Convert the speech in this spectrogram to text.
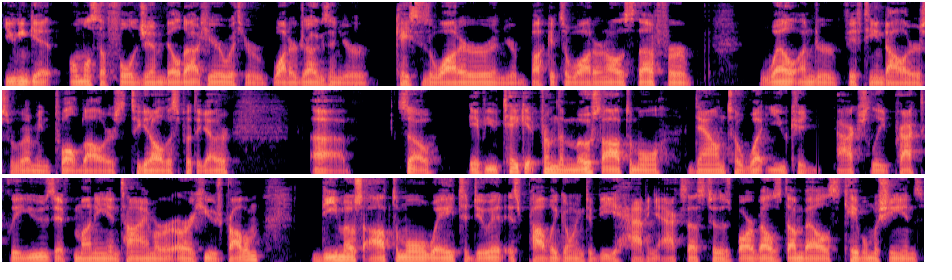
you can get almost a full gym build out here with your water jugs and your cases of water and your buckets of water and all this stuff for well under $15. I mean, $12 to get all this put together. Uh, so if you take it from the most optimal down to what you could actually practically use if money and time are, are, a huge problem, the most optimal way to do it is probably going to be having access to those barbells, dumbbells, cable machines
